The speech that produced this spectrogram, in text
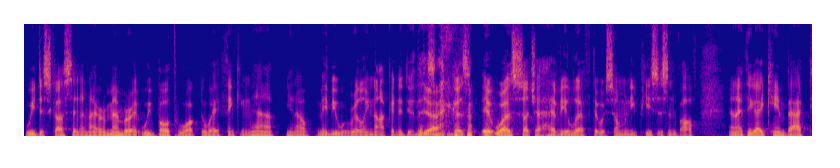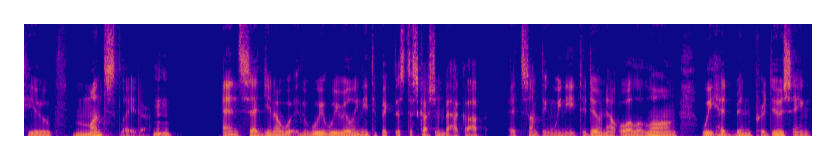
we discussed it and i remember it we both walked away thinking yeah you know maybe we're really not going to do this yeah. because it was such a heavy lift. There were so many pieces involved. And i think i came back to you months later mm-hmm. and said you know we, we really need to pick this discussion back up it's something we need to do. Now, all along, we had been producing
